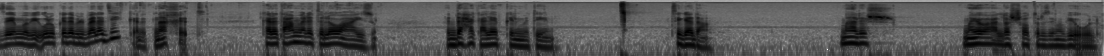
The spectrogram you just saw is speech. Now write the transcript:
زي ما بيقولوا كده بالبلدي كانت نخت كانت عملت اللي هو عايزه. اتضحك عليها بكلمتين. انت جدعة معلش ما يقع إلا الشاطر زي ما بيقولوا.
